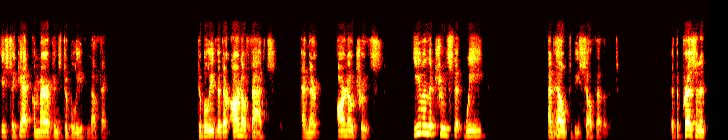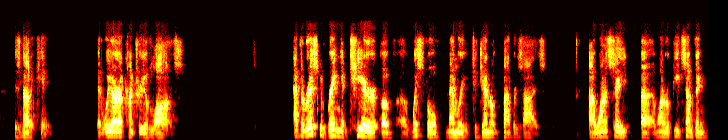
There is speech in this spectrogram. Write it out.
is to get Americans to believe nothing, to believe that there are no facts and there are no truths, even the truths that we have held to be self evident that the president is not a king, that we are a country of laws, at the risk of bringing a tear of uh, wistful memory to General Clapper's eyes, I want to say, uh, I want to repeat something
